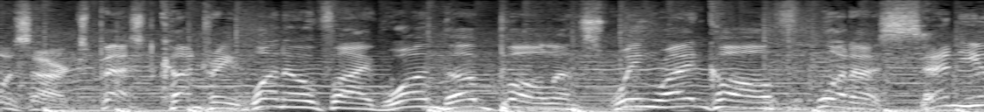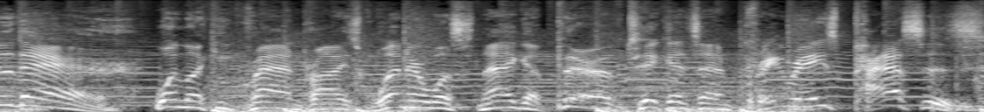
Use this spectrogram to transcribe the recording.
Ozarks Best Country 1051 The Bull and Swing Ride Golf want to send you there. One lucky grand prize winner will snag a pair of tickets and pre race passes.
